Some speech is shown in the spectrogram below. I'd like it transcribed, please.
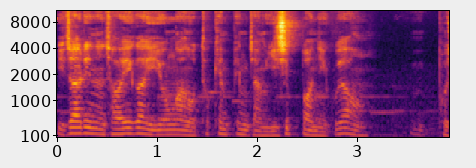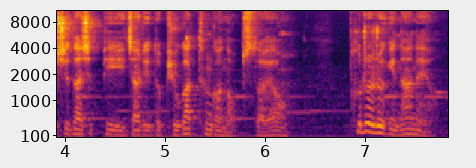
이 자리는 저희가 이용한 오토캠핑장 20번이고요. 보시다시피 이 자리도 view 같은 건 없어요. 푸르르긴 하네요.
